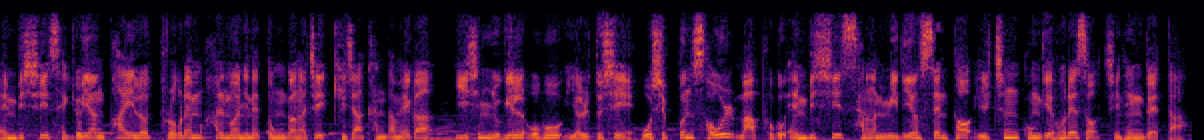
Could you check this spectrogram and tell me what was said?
MBC 새교양 파일럿 프로그램 할머니네 똥강아지 기자 간담회가 26일 오후 12시 50분 서울 마포구 MBC 상암미디어센터 1층 공개홀에서 진행됐다.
